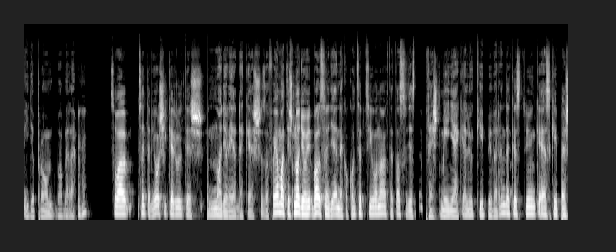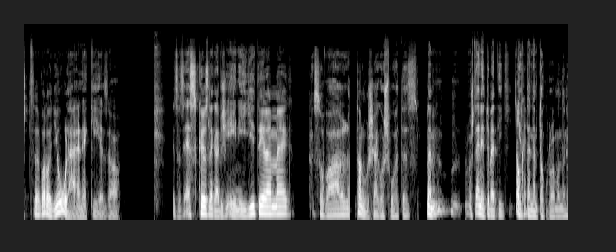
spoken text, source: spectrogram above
így a promptba bele. Uh-huh. Szóval szerintem jól sikerült, és nagyon érdekes ez a folyamat, és nagyon valószínűleg ennek a koncepciónak, tehát az, hogy ezt festmények előképével rendelkeztünk, ehhez képest valahogy jól áll neki ez a, ez az eszköz, legalábbis én így ítélem meg, szóval tanulságos volt ez. Nem, most ennél többet így okay. érten nem tudok róla mondani.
